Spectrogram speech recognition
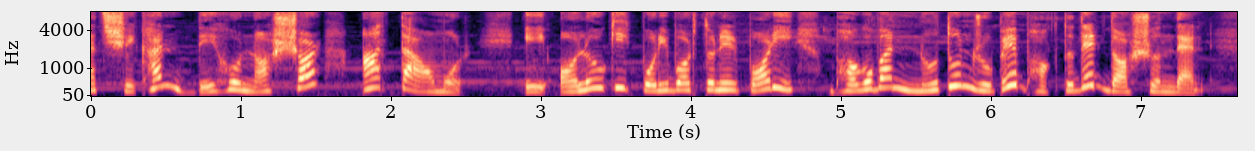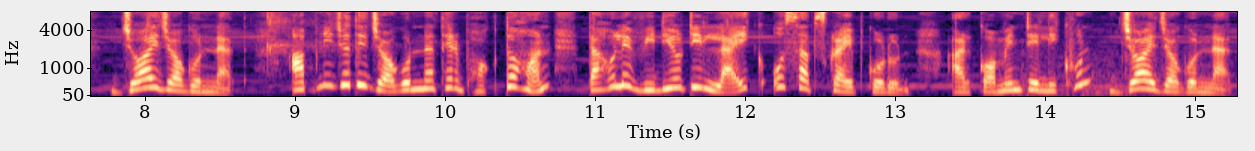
জগন্নাথ শেখান দেহ নশ্বর, আত্মা অমর। এই অলৌকিক পরিবর্তনের পরই ভগবান নতুন রূপে ভক্তদের দর্শন দেন। জয় জগন্নাথ। আপনি যদি জগন্নাথের ভক্ত হন, তাহলে ভিডিওটি লাইক ও সাবস্ক্রাইব করুন। আর কমেন্টে লিখুন, জয় জগন্নাথ।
